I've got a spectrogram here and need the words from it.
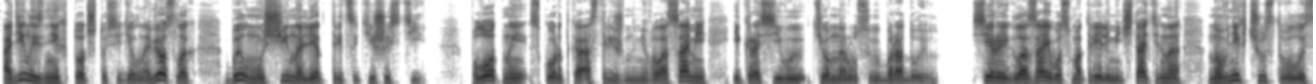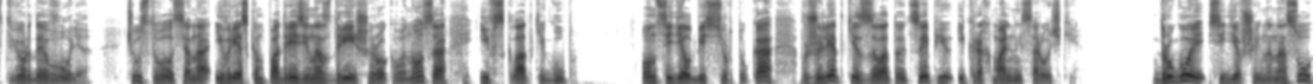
Один из них, тот, что сидел на веслах, был мужчина лет 36, плотный, с коротко остриженными волосами и красивую темно-русую бородою. Серые глаза его смотрели мечтательно, но в них чувствовалась твердая воля. Чувствовалась она и в резком подрезе ноздрей широкого носа, и в складке губ. Он сидел без сюртука, в жилетке с золотой цепью и крахмальной сорочке. Другой, сидевший на носу,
